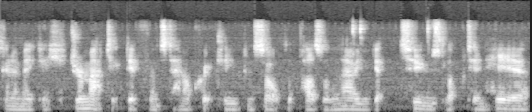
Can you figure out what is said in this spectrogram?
going to make a dramatic difference to how quickly you can solve the puzzle now you get twos locked in here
